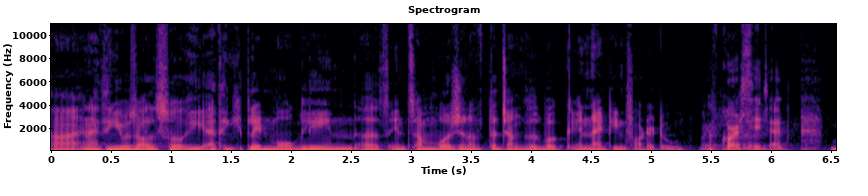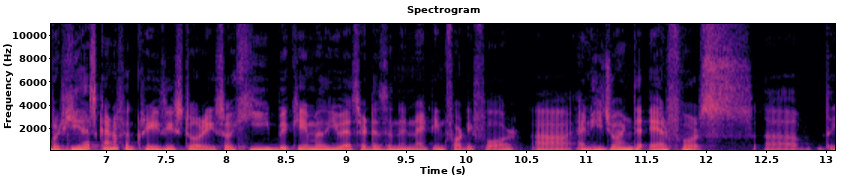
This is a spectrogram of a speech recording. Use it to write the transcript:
uh, and I think he was also he, I think he played Mowgli in uh, in some version of the Jungle Book in 1942. Of course he did. But he has kind of a crazy story. So he became a U.S. citizen in 1944, uh, and he joined the Air Force, uh, the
